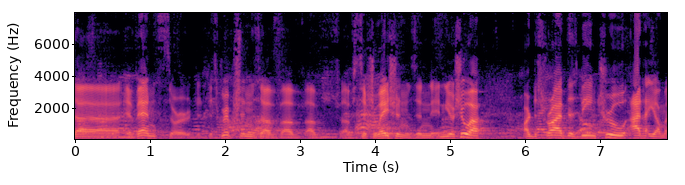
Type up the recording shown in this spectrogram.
uh, events or d- descriptions of, of, of, of situations in, in Yeshua are described as being true ad hayom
